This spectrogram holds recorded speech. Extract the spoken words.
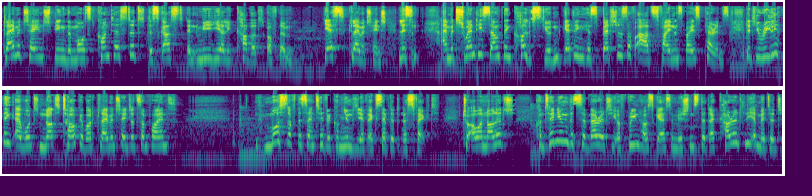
Climate change being the most contested, discussed, and medially covered of them. Yes, climate change. Listen, I'm a 20 something college student getting his Bachelor's of Arts financed by his parents. Did you really think I would not talk about climate change at some point? Most of the scientific community have accepted it as fact. To our knowledge, continuing the severity of greenhouse gas emissions that are currently emitted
